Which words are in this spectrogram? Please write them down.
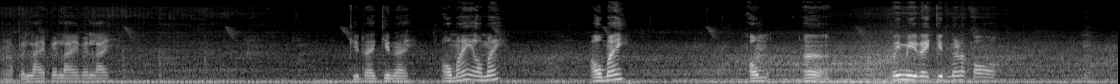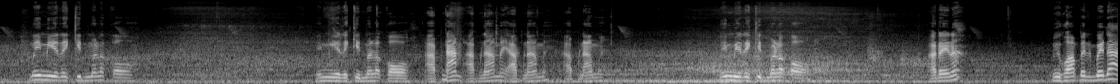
อ่าเป็นไรเป็นไรเป็นไรกินไรกินไรเอาไหมเอาไหมเอาไหมเอาเออ ไม่มีอะไรกินมะละกอ ไม่มีอะไรกินมะละกอ ไม่มีอะไรกินมะละกอ อาบน้ำอาบน้ำไหมอาบน้ำไหมอาบน้ำไหมไม่มีอะไรกินมะละกอ อะไรนะ มีความเป็นไปได้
